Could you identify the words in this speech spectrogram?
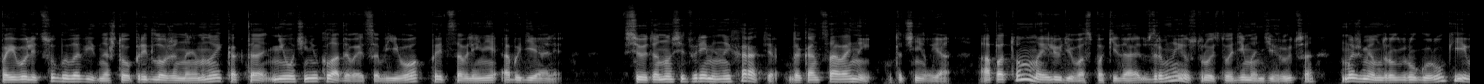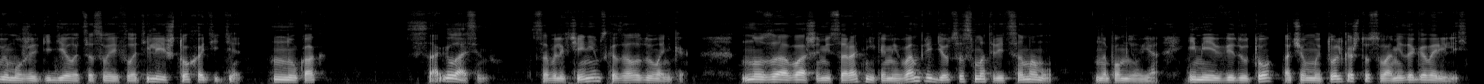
По его лицу было видно, что предложенное мной как-то не очень укладывается в его представление об идеале. «Все это носит временный характер, до конца войны», — уточнил я. «А потом мои люди вас покидают, взрывные устройства демонтируются, мы жмем друг другу руки, и вы можете делать со своей флотилией что хотите. Ну как?» «Согласен», — с облегчением сказала Дуванька. «Но за вашими соратниками вам придется смотреть самому», — напомнил я, имея в виду то, о чем мы только что с вами договорились.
